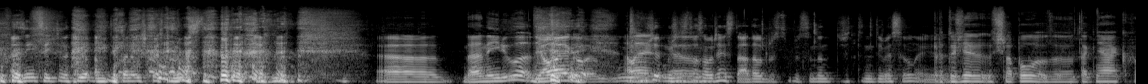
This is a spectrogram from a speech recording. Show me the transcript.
Já z něj cítím takového antipanouška Uh, ne, nejdu. Jo, jako, ale, může, může se to samozřejmě stát, ale prostě, prostě ten, že ten tým je silný. Že? Protože šlapou tak nějak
